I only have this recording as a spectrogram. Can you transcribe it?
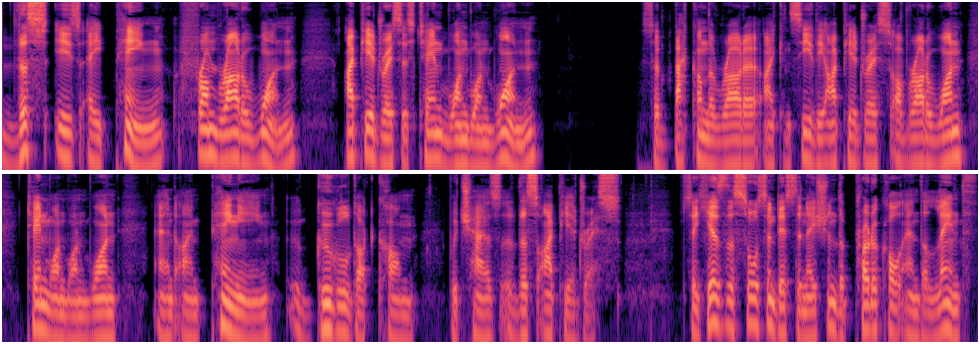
this is a ping from router 1. IP address is 10111. So back on the router, I can see the IP address of router 1, 10111, and I'm pinging google.com, which has this IP address. So here's the source and destination, the protocol and the length.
